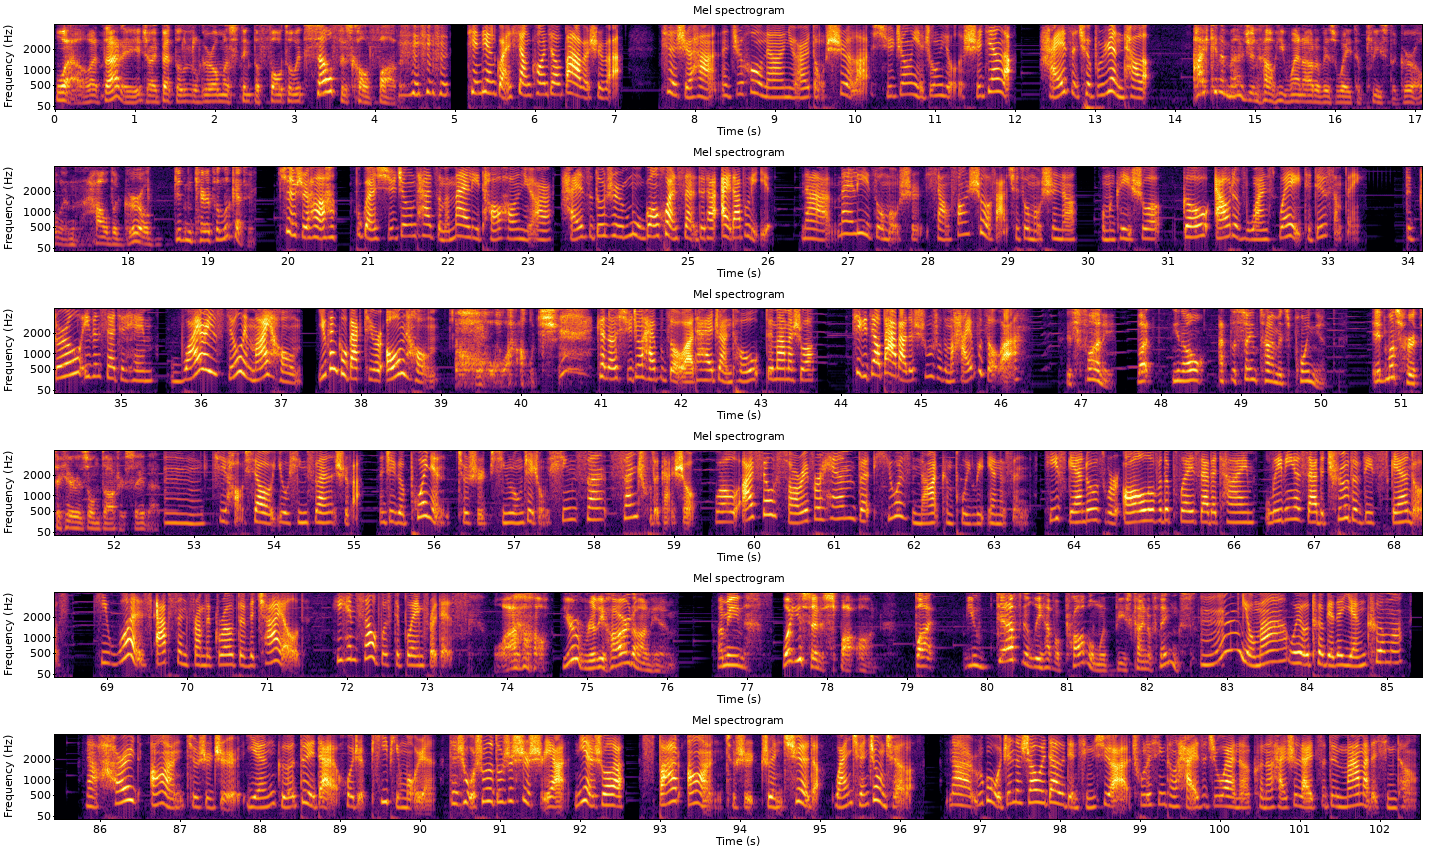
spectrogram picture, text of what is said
Well, at that age, I bet the little girl must think the photo itself is called father. 天天管相框叫爸爸是吧？确实哈。那之后呢，女儿懂事了，徐峥也终于有了时间了。孩子却不认他了。I can imagine how he went out of his way to please the girl and how the girl didn't care to look at him. 确实哈，不管徐峥他怎么卖力讨好女儿，孩子都是目光涣散，对他爱答不理。那卖力做某事，想方设法去做某事呢？我们可以说 go out of one's way to do something. The girl even said to him, "Why are you still in my home? You can go back to your own home." Oh, ouch! 看到徐峥还不走啊，他还转头对妈妈说：“这个叫爸爸的叔叔怎么还不走啊？” It's funny, but you know, at the same time, it's poignant. It must hurt to hear his own daughter say that. 嗯，既好笑又心酸，是吧？那这个 poignant 就是形容这种心酸、酸楚的感受。 well, I feel sorry for him, but he was not completely innocent. His scandals were all over the place at the time. Leaving aside the truth of these scandals, he was absent from the growth of the child. He himself was to blame for this. Wow, you're really hard on him. I mean, what you said is spot on, but you definitely have a problem with these kind of things. 嗯，有吗？我有特别的严苛吗？ 那 hard on 就是指严格对待或者批评某人，但是我说的都是事实呀。你也说了，spot on 就是准确的、完全正确了。那如果我真的稍微带了点情绪啊，除了心疼孩子之外呢，可能还是来自对妈妈的心疼。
